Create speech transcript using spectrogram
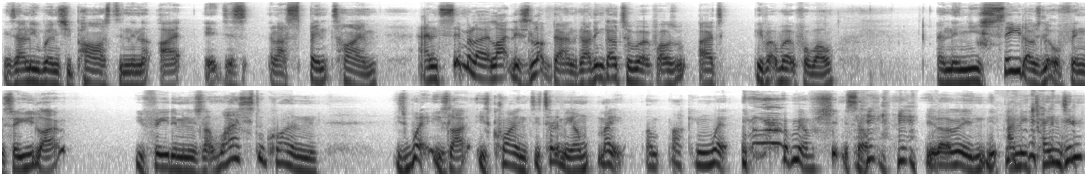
It's only when she passed, and then I it just and I spent time, and similar like this lockdown. I didn't go to work. I was I had to give up work for a while, and then you see those little things. So you like you feed him and he's like, why is he still crying? He's wet. He's like, he's crying. He's telling me, I'm, mate, I'm fucking wet. I mean, I've shit myself. you know what I mean? I need changing.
